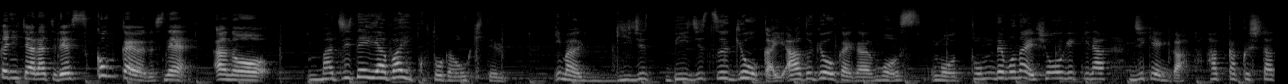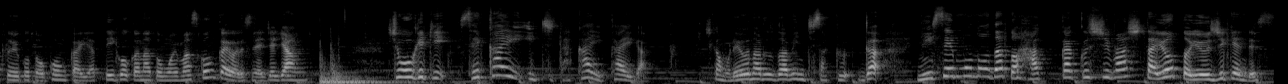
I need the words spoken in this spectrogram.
こんにちはラチです。今回はですねあのマジでやばいことが起きてる。今技術美術業界アート業界がもうもうとんでもない衝撃な事件が発覚したということを今回やっていこうかなと思います。今回はですねじゃじゃん。衝撃世界一高い絵画。しかもレオナルド・ダ・ヴィンチ作が偽物だと発覚しましたよという事件です。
